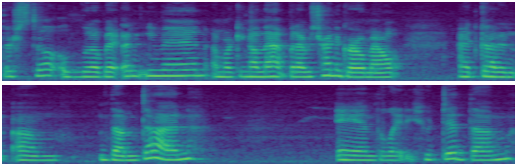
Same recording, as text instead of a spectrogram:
They're still a little bit uneven. I'm working on that, but I was trying to grow them out. I'd gotten um, them done, and the lady who did them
